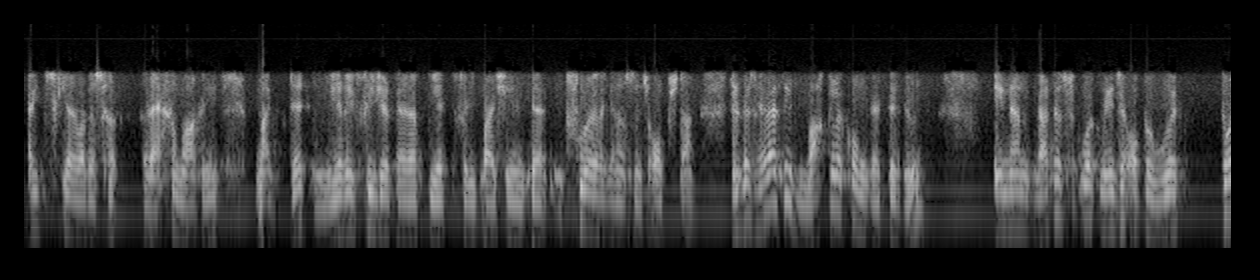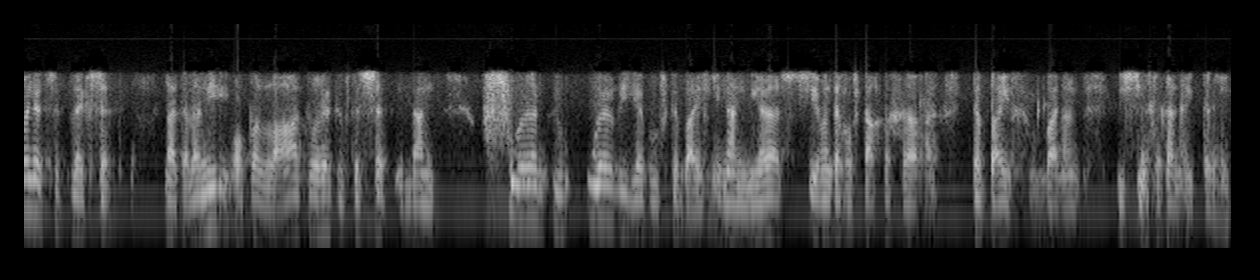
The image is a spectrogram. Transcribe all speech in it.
uitskeer wat ons reggemaak het nie, maar dit leer die fisioterapeut vir die pasiënte voor hulle enigstens opstaan. Dit is relatief maklik om dit te doen. En dan laat ons ook mense op 'n hoë toilet sitplek sit. Laat hulle nie op 'n lae toilet hoef te sit en dan vorentoe oor die heup hoef te buig en dan meer as 70 of 80 grade te buig wat dan die seker kan uittrek.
